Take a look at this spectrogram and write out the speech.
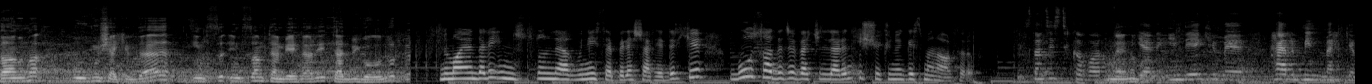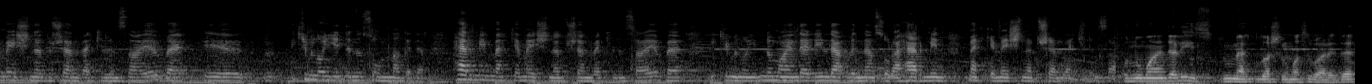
qanuna uyğun şəkildə intizam tənbihləri tətbiq olunur. Nümayəndəlik institutunun ləğvini isə belə şərh edir ki, bu sadəcə vəkillərin iş yükünü qismən artırıb. Statistika varmı? Nəyinə yəni var? indiyə kimi hər 1000 məhkəmə işinə düşən vəkilin sayı və e, 2017-nin sonuna qədər hər 1000 məhkəmə işinə düşən vəkilin sayı və 2010 nümayəndəliyin ləğvindən sonra hər 1000 məhkəmə işinə düşən vəkilin sayı. Bu nümayəndəlik institutunun məhdudlaşdırılması barədə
